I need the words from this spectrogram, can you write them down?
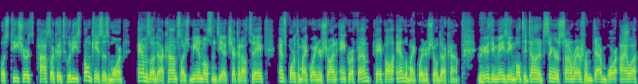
plus t-shirts, pop sockets, hoodies, phone cases, and more. Amazon.com slash me and Wilson Check it out today and support the Mike Wagner Show on Anchor FM, PayPal, and the Mike Wagner Show.com. You're here with the amazing multi-talented singer-songwriter from Davenport, Iowa,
